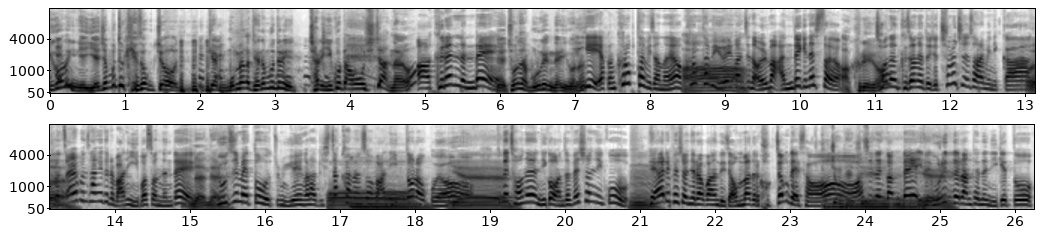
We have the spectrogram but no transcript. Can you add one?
이, 거는 예전부터 계속 저 이렇게 몸매가 되는 분들이 잘 입고 나오시지 않나요? 아, 그랬는데. 예, 저는 잘 모르겠네 이거는. 이게 약간 crop top이잖아요. crop top이 아. 유행한 지는 얼마 안 되긴 했어요. 아, 그래요? 저는 그 전에도 이제 춤을 추는 사람이니까 네. 그런 짧은 상의들을 많이 입었었는데 네, 네. 요즘에 또 좀 유행을 하기 시작하면서 오. 많이 입더라고요. 예. 음. 근데 저는 이거 완전 패션이고 배앓이 패션이라고 하는데 이제 엄마들은 걱정돼서 걱정되지. 하시는 건데 이제 예. 우리들한테는 이게 또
